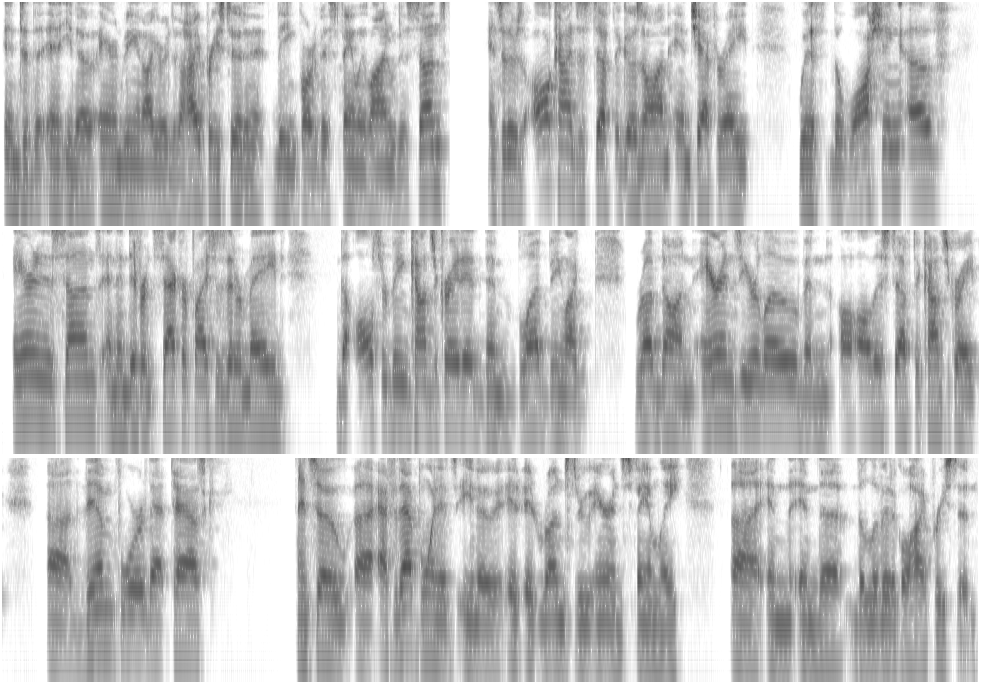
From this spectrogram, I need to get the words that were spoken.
into the, you know, Aaron being inaugurated to the high priesthood and it being part of his family line with his sons. And so there's all kinds of stuff that goes on in chapter eight with the washing of Aaron and his sons and then different sacrifices that are made, the altar being consecrated, then blood being like rubbed on Aaron's earlobe and all, all this stuff to consecrate uh, them for that task. And so uh, after that point, it's you know it, it runs through Aaron's family uh, in in the the Levitical high priesthood.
